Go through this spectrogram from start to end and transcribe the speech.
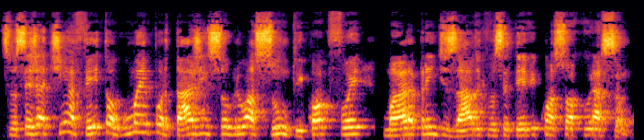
se você já tinha feito alguma reportagem sobre o assunto e qual foi o maior aprendizado que você teve com a sua apuração.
